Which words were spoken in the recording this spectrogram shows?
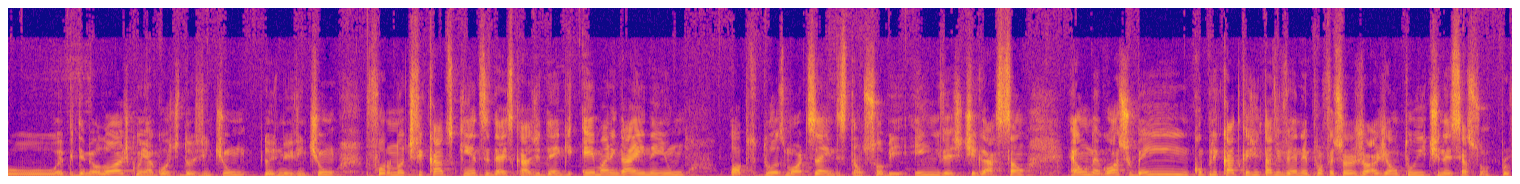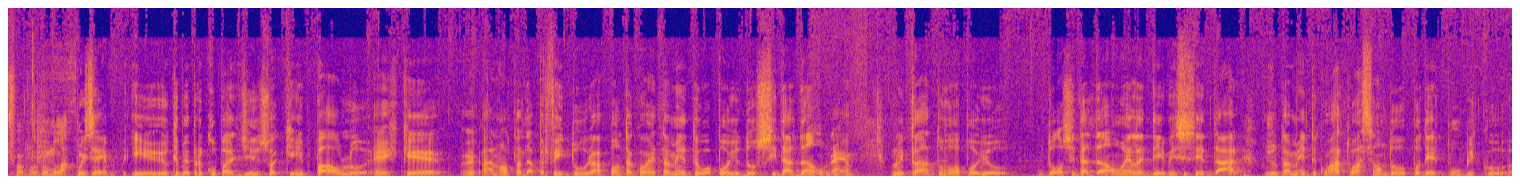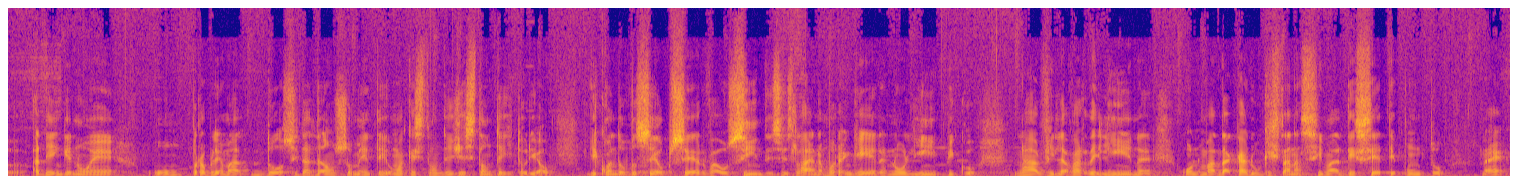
epidemiológico, em agosto de 2021, 2021 foram notificados 510 casos de dengue em Maringá e nenhum óbito. Duas mortes ainda estão sob investigação. É um negócio bem complicado que a gente está vivendo, hein, professor Jorge? É um tweet nesse assunto. Por favor, vamos lá. Pois é, e o que me preocupa disso aqui, Paulo, é que eh, a nota da prefeitura aponta corretamente o apoio do cidadão, né? No entanto, o apoio do cidadão ela deve se dar juntamente com a atuação do poder público. A dengue não é um problema do cidadão somente, é uma questão de gestão territorial. E quando você observa os índices lá na Morangueira, no Olímpico, na Vila Vardelina ou no Mandacaru, que estão acima de 7,5, né,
